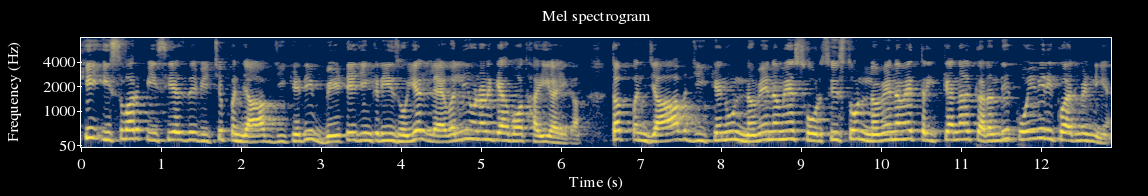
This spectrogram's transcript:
ਕਿ ਇਸ ਵਾਰ ਪੀਸੀਐਸ ਦੇ ਵਿੱਚ ਪੰਜਾਬ ਜੀਕੇ ਦੀ ਵੇਟੇਜ ਇਨਕਰੀਜ਼ ਹੋਈ ਹੈ ਲੈਵਲ ਨਹੀਂ ਉਹਨਾਂ ਨੇ ਕਿਹਾ ਬਹੁਤ ਹਾਈ ਆਏਗਾ। ਤਾਂ ਪੰਜਾਬ ਜੀਕੇ ਨੂੰ ਨਵੇਂ-ਨਵੇਂ ਸੋਰਸਿਸ ਤੋਂ ਨਵੇਂ-ਨਵੇਂ ਤਰੀਕਿਆਂ ਨਾਲ ਕਰਨ ਦੀ ਕੋਈ ਵੀ ਰਿਕੁਆਇਰਮੈਂਟ ਨਹੀਂ ਹੈ।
